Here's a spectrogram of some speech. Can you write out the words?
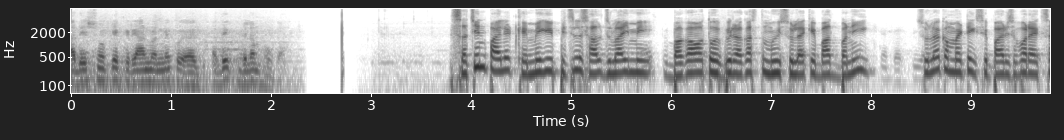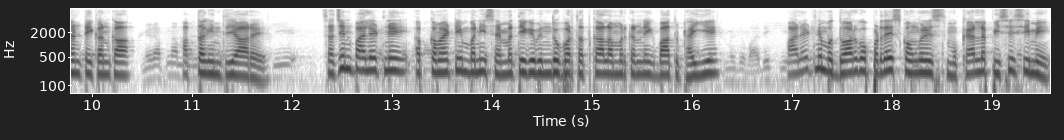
आदेशों के क्रियान्वयन में कोई अधिक विलम्ब होगा। सचिन पायलट खेमे की पिछले साल जुलाई में बगावत और फिर अगस्त में सुलह के बाद बनी सुलह कमेटी की सिफारिशों पर एक्शन टेकन का अब तक इंतज़ार है। सचिन पायलट ने अब कमेटी में बनी सहमति के बिंदु पर तत्काल अमर करने की बात उठाई है। पायलट ने बुधवार को प्रदेश कांग्रेस मुख्यालय पीसीसी में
